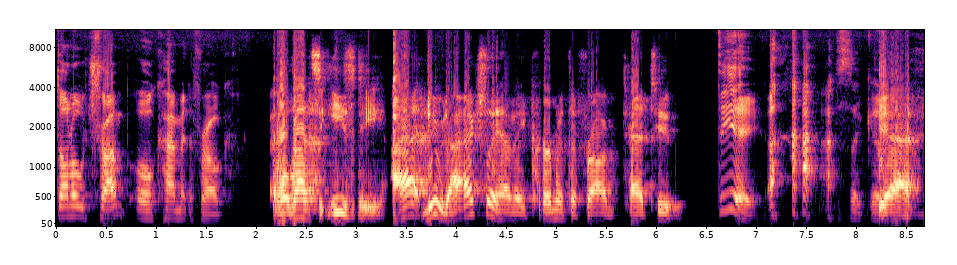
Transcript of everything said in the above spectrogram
Donald Trump or Kermit the Frog? Well, that's easy. I, dude, I actually have a Kermit the Frog tattoo. Do you? so good. Yeah,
